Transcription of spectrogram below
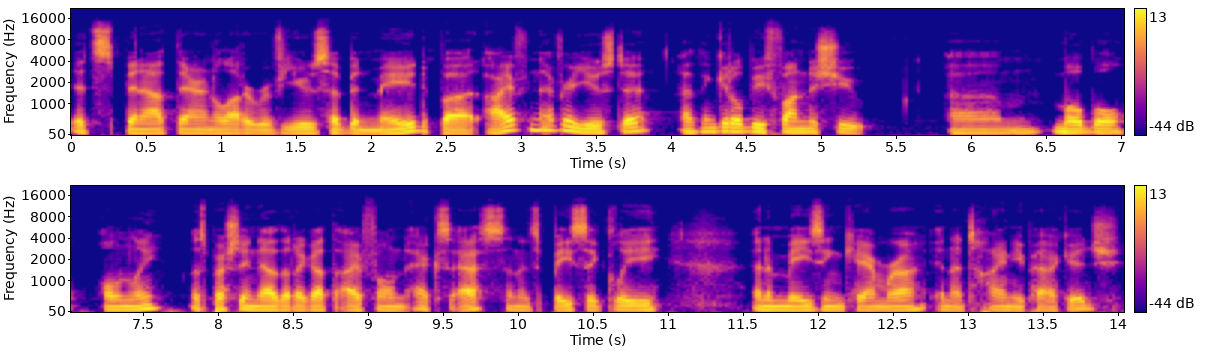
it's been out there and a lot of reviews have been made, but I've never used it. I think it'll be fun to shoot um, mobile only, especially now that I got the iPhone XS and it's basically an amazing camera in a tiny package.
